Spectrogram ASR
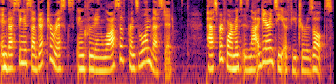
Investing is subject to risks, including loss of principal invested. Past performance is not a guarantee of future results.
